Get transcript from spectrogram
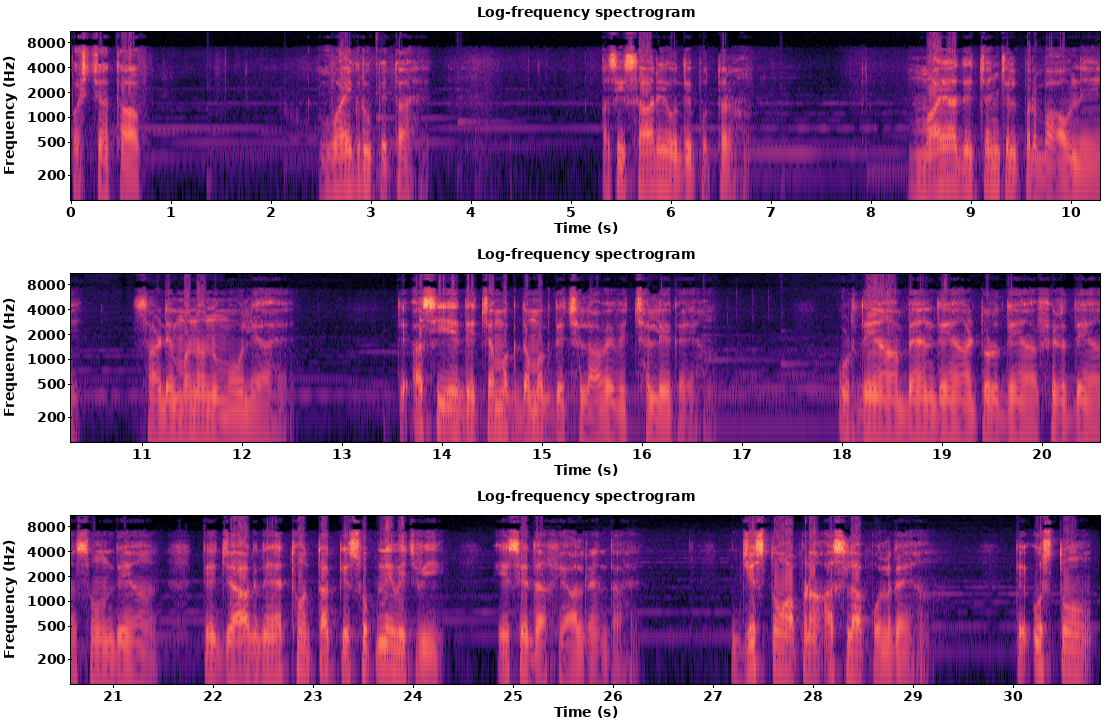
ਪਛਤਾਪ ਵਾਹਿਗੁਰੂ ਪਿਤਾ ਹੈ ਅਸੀਂ ਸਾਰੇ ਉਹਦੇ ਪੁੱਤਰ ਹਾਂ ਮਾਇਆ ਦੇ ਚੰਚਲ ਪ੍ਰਭਾਵ ਨੇ ਸਾਡੇ ਮਨਾਂ ਨੂੰ ਮੋਹ ਲਿਆ ਹੈ ਤੇ ਅਸੀਂ ਇਹਦੇ ਚਮਕ ਦਮਕ ਦੇ ਛਲਾਵੇ ਵਿੱਚ ਛੱਲੇ ਗਏ ਹਾਂ ਉੱਠਦੇ ਆਂ ਬਹਿੰਦੇ ਆਂ ਟੁਰਦੇ ਆਂ ਫਿਰਦੇ ਆਂ ਸੌਂਦੇ ਆਂ ਤੇ ਜਾਗਦੇ ਆਂ ਇੱਥੋਂ ਤੱਕ ਕਿ ਸੁਪਨੇ ਵਿੱਚ ਵੀ ਇਸੇ ਦਾ ਖਿਆਲ ਰਹਿੰਦਾ ਹੈ ਜਿਸ ਤੋਂ ਆਪਣਾ ਅਸਲਾ ਭੁੱਲ ਗਏ ਹਾਂ ਤੇ ਉਸ ਤੋਂ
